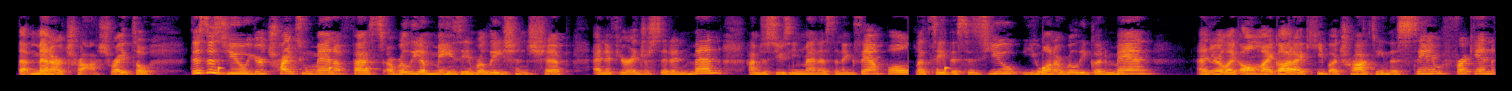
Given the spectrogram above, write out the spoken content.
that men are trash, right? So this is you, you're trying to manifest a really amazing relationship. And if you're interested in men, I'm just using men as an example. Let's say this is you, you want a really good man and you're like, oh my god, I keep attracting the same freaking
